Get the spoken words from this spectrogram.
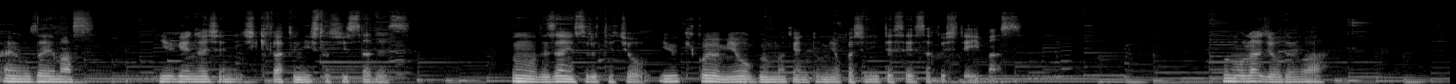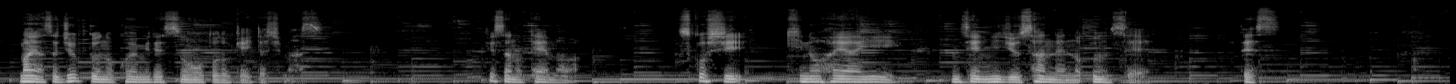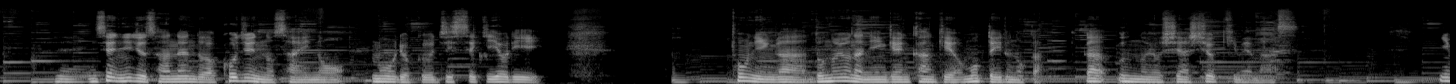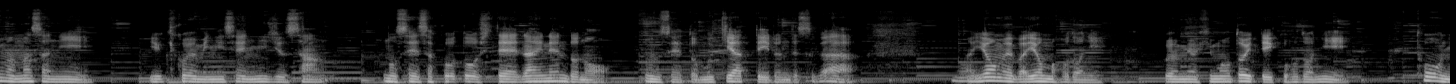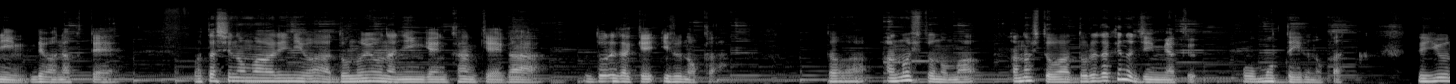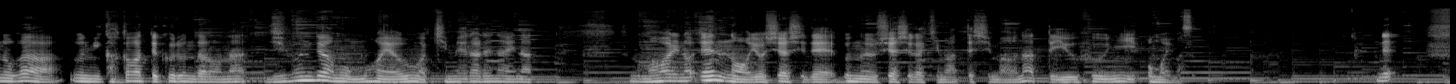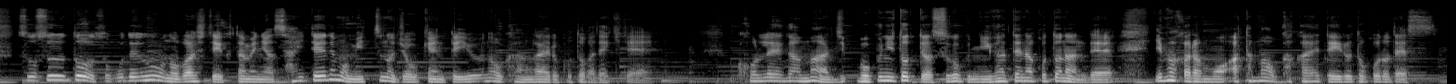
おはようございます。有限会社西企画西俊久です。運をデザインする手帳、有機暦を群馬県富岡市にて制作しています。このラジオでは、毎朝10分の暦レッスンをお届けいたします。今朝のテーマは、少し気の早い2023年の運勢です。2023年度は個人の才能、能力、実績より、当人がどのような人間関係を持っているのかが運の良し悪しを決めます。今まさに、有機暦2023の制作を通して来年度の運勢と向き合っているんですが、まあ、読めば読むほどに、暦を紐解いていくほどに、当人ではなくて、私の周りにはどのような人間関係がどれだけいるのか。だから、あの人のま、あの人はどれだけの人脈を持っているのかっていうのが運に関わってくるんだろうな。自分ではもうもはや運は決められないな。その周りの縁の良し悪しで運の良し悪しが決まってしまうなっていうふうに思います。で、そうすると、そこで運を伸ばしていくためには最低でも3つの条件っていうのを考えることができて、これがまあ僕にとってはすごく苦手なことなんで、今からもう頭を抱えているところです。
